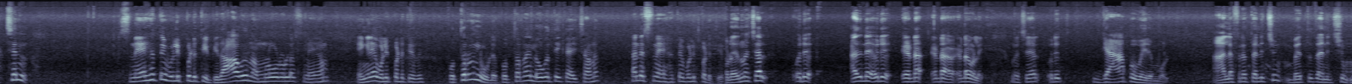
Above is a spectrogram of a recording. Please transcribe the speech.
അച്ഛൻ സ്നേഹത്തെ വെളിപ്പെടുത്തി പിതാവ് നമ്മളോടുള്ള സ്നേഹം എങ്ങനെയാണ് വെളിപ്പെടുത്തിയത്? പുത്രനിലൂടെ പുത്രനെ ലോകത്തേക്ക് അയച്ചാണ് തന്റെ സ്നേഹത്തെ വെളിപ്പെടുത്തിയത്. എന്ന് വെച്ചാൽ ഒരു അതിന്റെ ഒരു ഇട ഇട ഇടവളി എന്ന് വെച്ചാൽ ഒരു ഗ്യാപ്പ് വരുമ്പോൾ ആലഫിനെ തനിച്ചും ബത്ത് തനിച്ചും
